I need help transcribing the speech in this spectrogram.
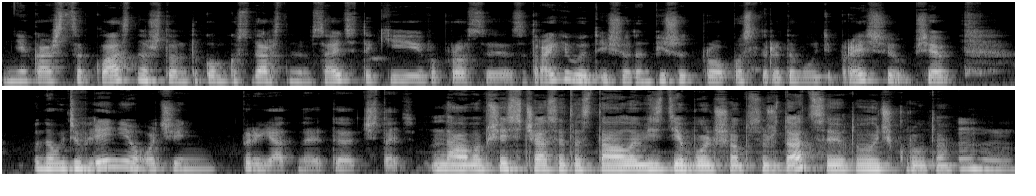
Мне кажется, классно, что на таком государственном сайте такие вопросы затрагивают. Еще там пишут про послеродовую депрессию. Вообще, на удивление, очень приятно это читать. Да, вообще сейчас это стало везде больше обсуждаться, и это очень круто. Угу.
